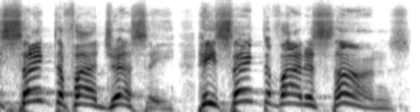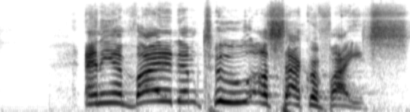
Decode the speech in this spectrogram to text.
sanctified Jesse, he sanctified his sons, and he invited them to a sacrifice.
